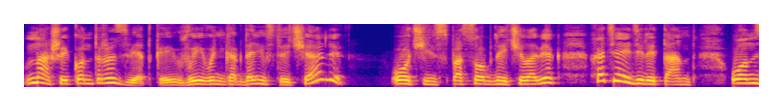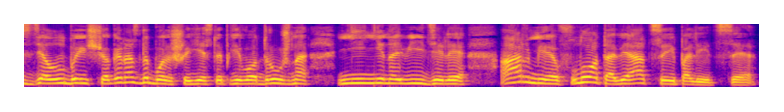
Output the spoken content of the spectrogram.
нашей контрразведкой? Вы его никогда не встречали?» Очень способный человек, хотя и дилетант. Он сделал бы еще гораздо больше, если б его дружно не ненавидели армия, флот, авиация и полиция.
